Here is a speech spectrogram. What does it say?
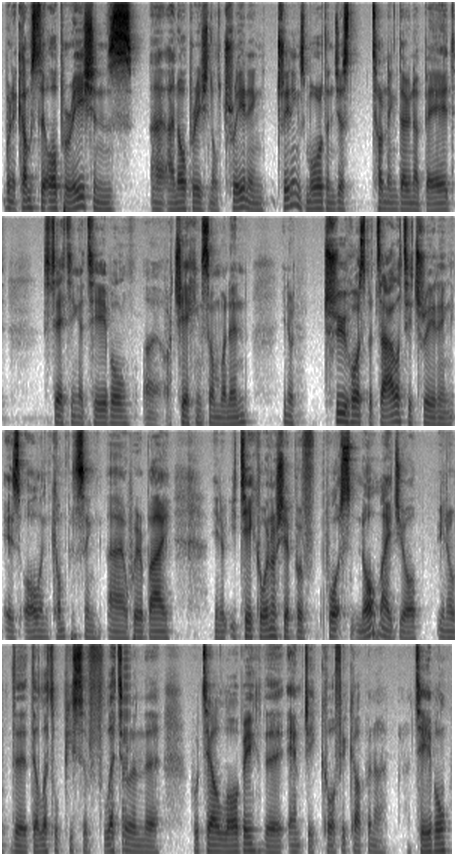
when it comes to operations uh, operational training, training's more than just turning down a bed, setting a table, uh, or checking someone in. You know, true hospitality training is all encompassing, uh, whereby you know you take ownership of what's not my job. You know, the the little piece of litter in the hotel lobby, the empty coffee cup on a, a table,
